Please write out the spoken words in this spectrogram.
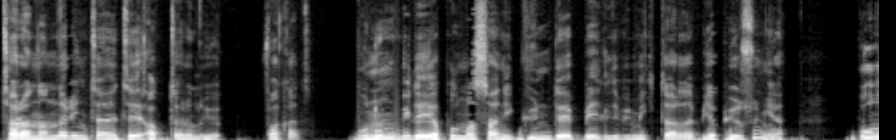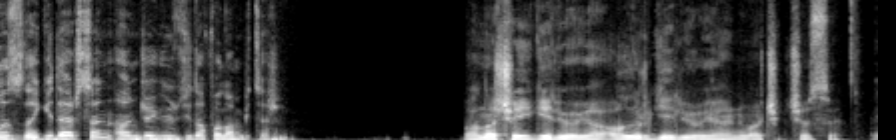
Tarananlar internete aktarılıyor. Fakat bunun bile yapılması hani günde belli bir miktarda yapıyorsun ya. Bu hızla gidersen anca 100 yıla falan biter. Bana şey geliyor ya. Ağır geliyor yani açıkçası. E,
